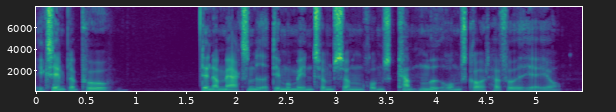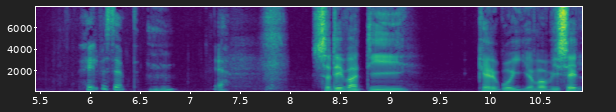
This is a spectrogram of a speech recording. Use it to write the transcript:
eksempler på den opmærksomhed og det momentum, som rums, kampen mod rumskrot har fået her i år. Helt bestemt. Mm-hmm. Ja. Så det var de kategorier, hvor vi selv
